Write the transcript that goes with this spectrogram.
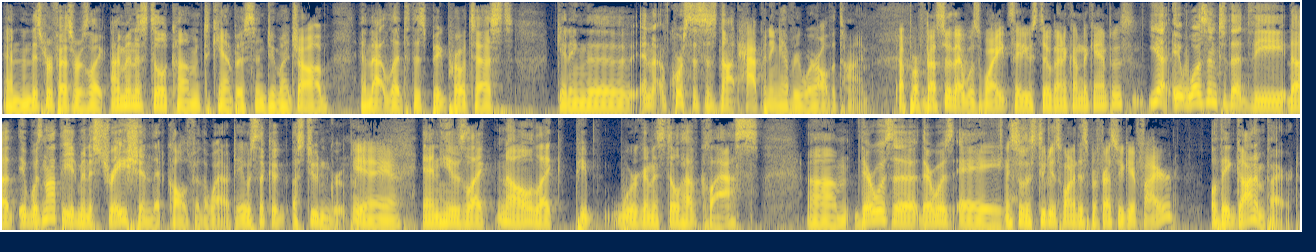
And then this professor was like, I'm going to still come to campus and do my job, and that led to this big protest. Getting the and of course this is not happening everywhere all the time. A professor that was white said he was still going to come to campus. Yeah, it wasn't that the uh, it was not the administration that called for the whiteout day. It was like a, a student group. Yeah, yeah. and he was like, "No, like peop- we're going to still have class." Um, there was a there was a And so the students wanted this professor to get fired. oh they got him fired.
